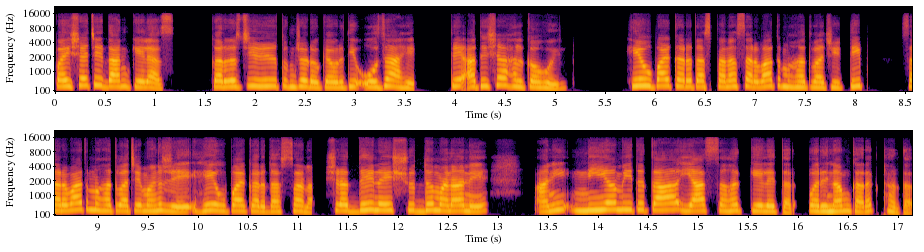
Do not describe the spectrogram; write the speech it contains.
पैशाचे दान केल्यास कर्जाची तुमच्या डोक्यावरती ओझं आहे ते अतिशय हलकं होईल. हे उपाय करत असताना सर्वात महत्त्वाची टीप, सर्वात महत्त्वाचे म्हणजे हे उपाय करत असताना श्रद्धेने, शुद्ध मनाने आणि नियमितता यासह केले तर परिणामकारक ठरतात.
